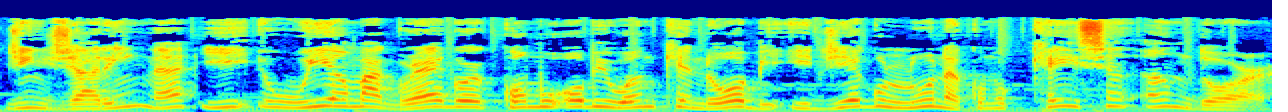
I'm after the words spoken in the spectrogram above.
Din Djarin, né, e o Ian McGregor como Obi-Wan Kenobi e Diego Luna como Cassian Andor,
